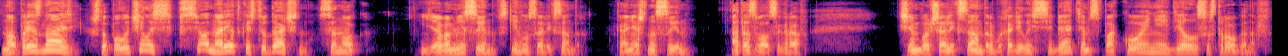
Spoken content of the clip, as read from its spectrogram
Но признай, что получилось все на редкость удачно, сынок. Я вам не сын, — вскинулся Александр. Конечно, сын, — отозвался граф. Чем больше Александр выходил из себя, тем спокойнее делался Строганов.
